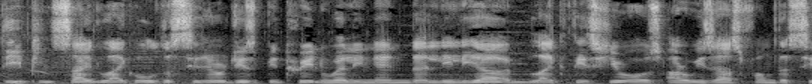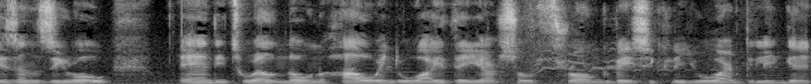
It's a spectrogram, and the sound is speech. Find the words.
deep inside like all the synergies between Welyn and uh, Lilia. Like these heroes are with us from the season zero, and it's well known how and why they are so strong. Basically, you are dealing a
